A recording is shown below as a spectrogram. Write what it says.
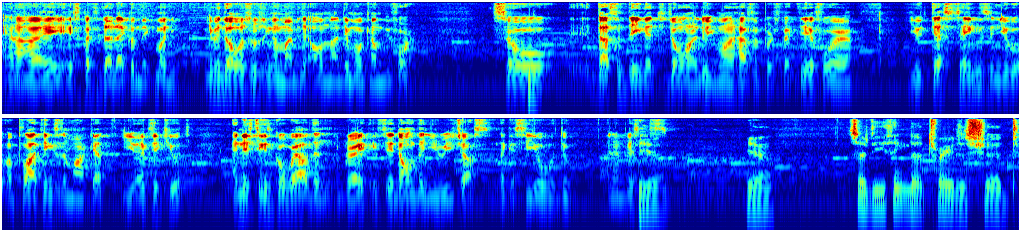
and I expected that I could make money, even though I was losing on my on my demo account before. So that's something that you don't want to do. You want to have a perspective where you test things and you apply things in the market, you execute, and if things go well, then great. If they don't, then you readjust, like a CEO would do in a business. Yeah. Yeah. So, do you think that traders should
